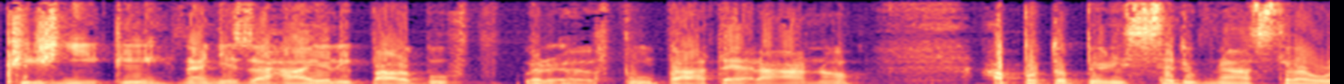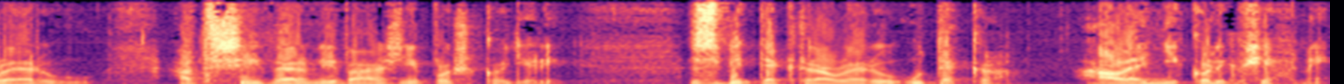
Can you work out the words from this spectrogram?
Křižníky na ně zahájili palbu v, půl páté ráno a potopili sedmnáct traulerů a tři velmi vážně poškodili. Zbytek traulerů utekl, ale nikolik všechny.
